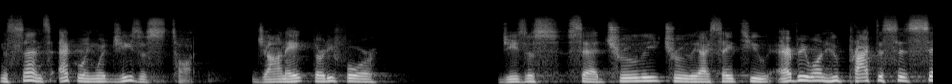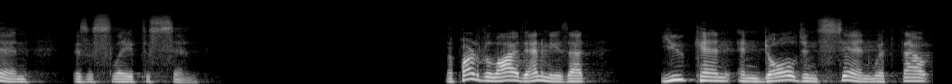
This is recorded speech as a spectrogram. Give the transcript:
in a sense, echoing what Jesus taught. John 8 34, Jesus said, Truly, truly, I say to you, everyone who practices sin is a slave to sin. Now, part of the lie of the enemy is that you can indulge in sin without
